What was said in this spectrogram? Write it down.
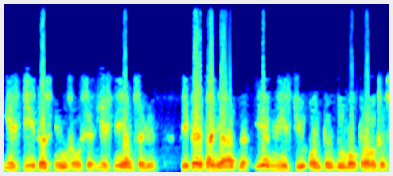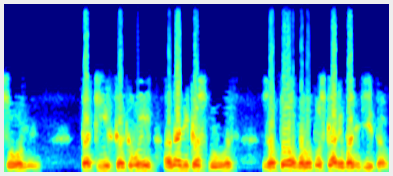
И с Тита снюхался, и с немцами. Теперь понятно, и амнистию он придумал провокационную. Таких, как вы, она не коснулась, зато навыпускали бандитов.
